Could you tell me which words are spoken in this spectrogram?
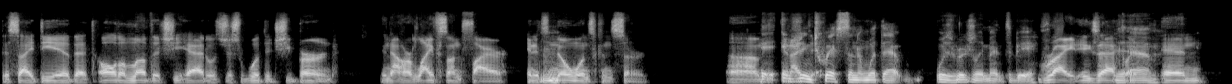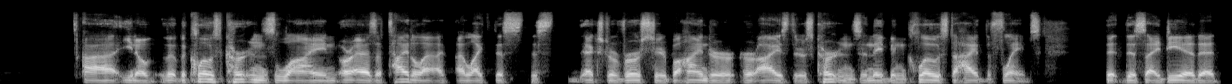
this idea that all the love that she had was just wood that she burned, and now her life's on fire, and it's Mm. no one's concern. Um, I- and I Interesting twist on what that was originally meant to be. Right, exactly. Yeah. And uh, you know, the, the closed curtains line, or as a title, I, I like this this extra verse here. Behind her her eyes, there's curtains, and they've been closed to hide the flames. That this idea that,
